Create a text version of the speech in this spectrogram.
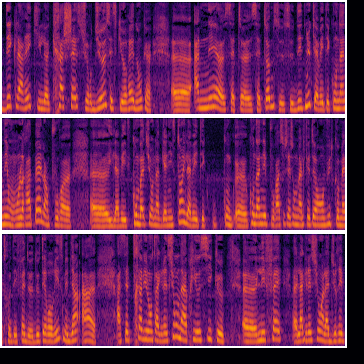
déclaré qu'il crachait sur Dieu. C'est ce qui aurait donc amené cet homme, ce, ce détenu qui avait été condamné, on, le rappelle, hein, pour, euh, euh, il avait combattu en Afghanistan, il avait été euh, condamné pour association de malfaiteurs en vue de commettre des faits de, terrorisme. Et bien à, cette très violente agression, on a appris aussi que les faits, l'agression, a duré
